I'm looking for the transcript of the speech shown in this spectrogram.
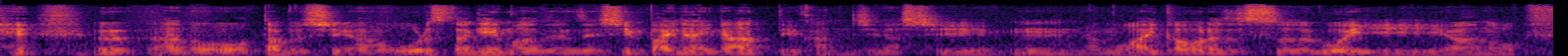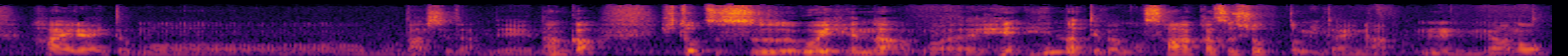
うん、あの多分しあのオールスターゲームは全然心配ないなっていう感じだし、うん、もう相変わらずすごいあのハイライトももう出してたんでなんか一つすごい変な変変なっていうかもうサーカスショットみたいな、うん、あの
